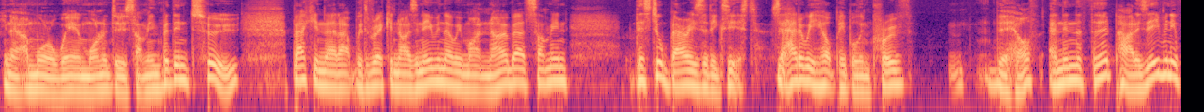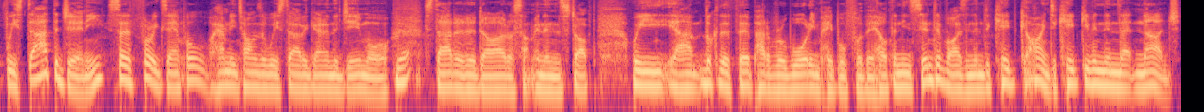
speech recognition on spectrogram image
you know, are more aware and want to do something. But then two, backing that up with recognizing even though we might know about something, there's still barriers that exist. So how do we help people improve their health? And then the third part is even if we start the journey, so for example, how many times have we started going to the gym or Yeah. started a diet or something and then stopped? We um, look at the third part of rewarding people for their health and incentivizing them to keep going, to keep giving them that nudge.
